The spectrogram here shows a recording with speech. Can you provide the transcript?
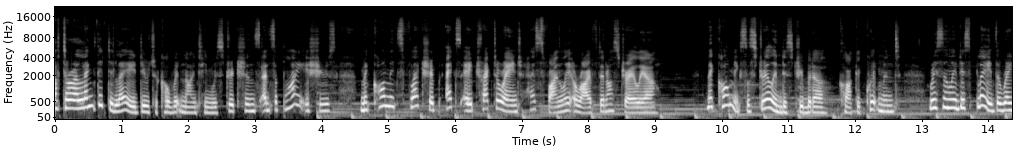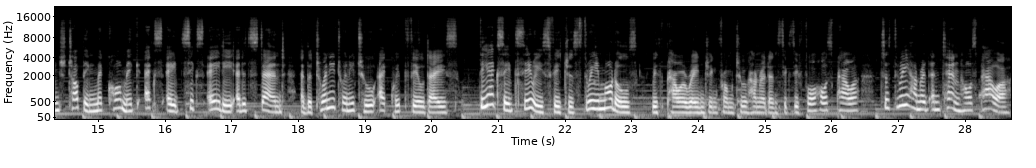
After a lengthy delay due to COVID-19 restrictions and supply issues, McCormick's flagship X8 tractor range has finally arrived in Australia. McCormick's Australian distributor, Clark Equipment, recently displayed the range-topping McCormick X8 680 at its stand at the 2022 AgQuip Field Days. The X8 series features three models with power ranging from 264 horsepower to 310 horsepower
